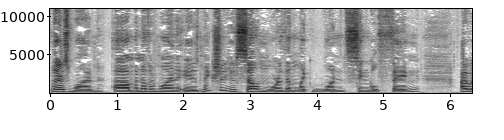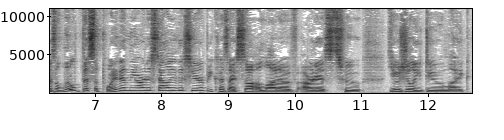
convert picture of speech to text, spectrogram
there's one. Um, another one is make sure you sell more than like one single thing. I was a little disappointed in the artist alley this year because I saw a lot of artists who usually do like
